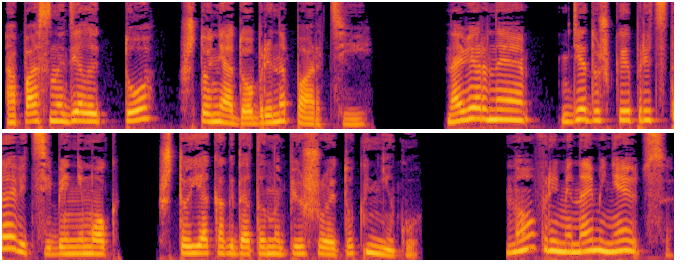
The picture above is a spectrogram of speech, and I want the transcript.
Опасно делать то, что не одобрено партией. Наверное, дедушка и представить себе не мог, что я когда-то напишу эту книгу. Но времена меняются.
